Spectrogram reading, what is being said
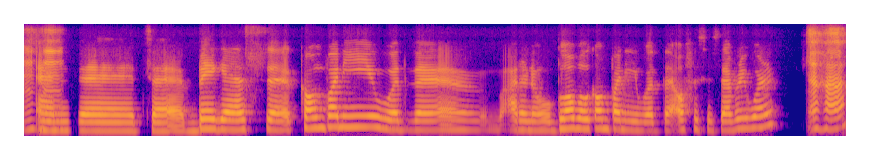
Mm-hmm. And uh, it's a big ass uh, company with the, I don't know, global company with the offices everywhere. Uh-huh.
